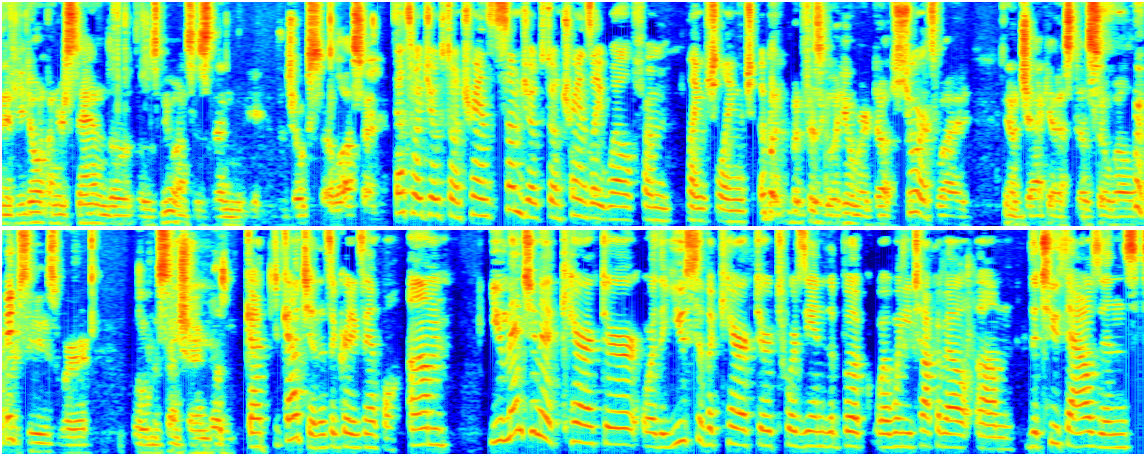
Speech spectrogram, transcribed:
And if you don't understand those, those nuances, then the jokes are lost on you. That's why jokes don't trans. Some jokes don't translate well from language to language. Okay. But but physical humor does. Sure. That's why you know Jackass does so well Right. overseas, where Little Miss Sunshine doesn't. Gotcha. Gotcha. That's a great example. Um, you mention a character or the use of a character towards the end of the book wh- when you talk about um, the 2000s,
